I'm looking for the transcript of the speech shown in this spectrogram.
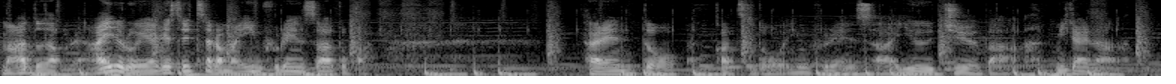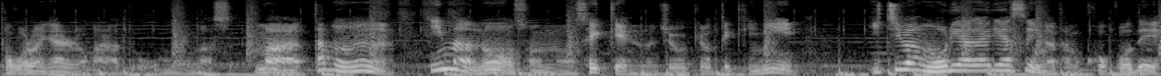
まああとだから、ね、アイドルをやりすいってたら、まあインフルエンサーとか、タレント活動、インフルエンサー、YouTuber みたいなところになるのかなと思います。まあ多分、今のその世間の状況的に、一番盛り上がりやすいのは多分ここで、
